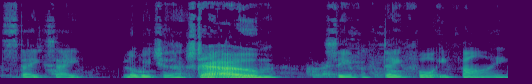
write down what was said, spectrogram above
Stay safe. Love each other. Stay home. See you for day 45.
